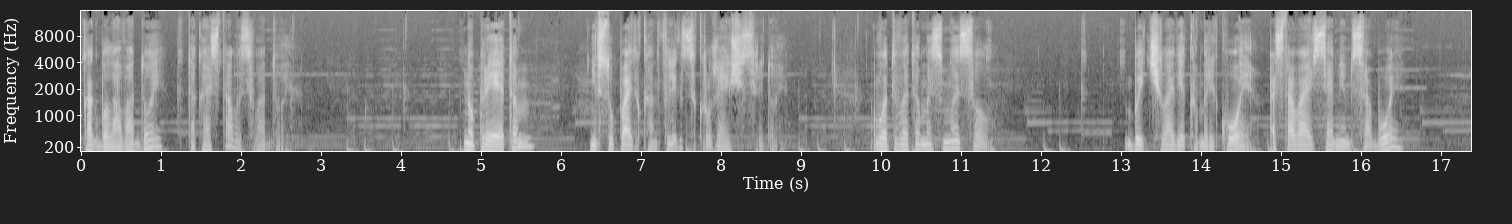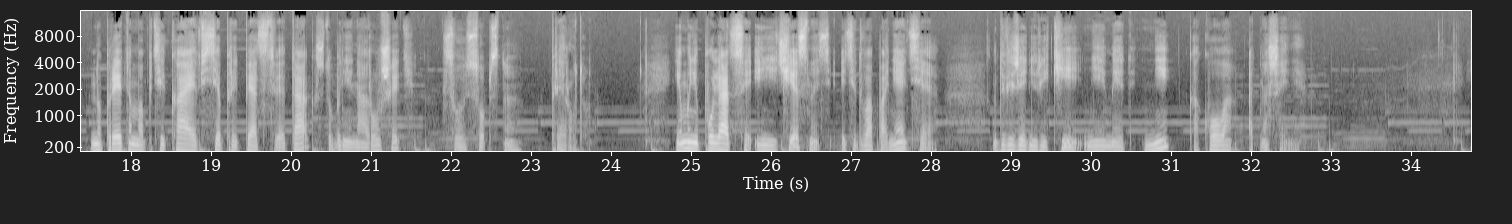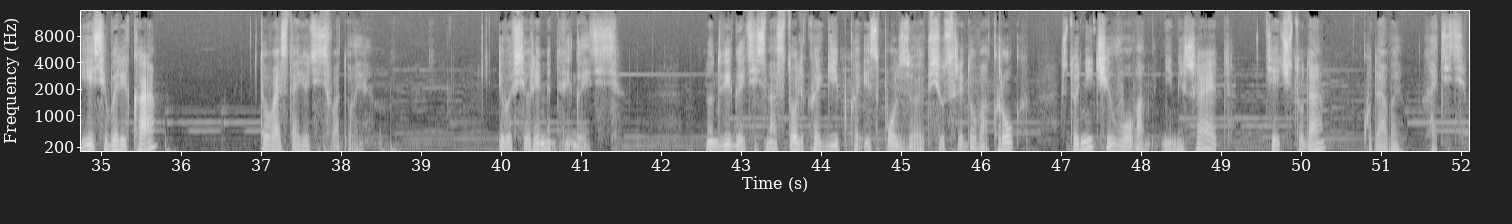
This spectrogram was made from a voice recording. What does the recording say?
Как была водой, так и осталась водой. Но при этом не вступает в конфликт с окружающей средой. Вот в этом и смысл быть человеком рекой, оставаясь самим собой, но при этом обтекая все препятствия так, чтобы не нарушить свою собственную природу. И манипуляция и нечестность, эти два понятия к движению реки не имеют никакого отношения. Если вы река, то вы остаетесь водой и вы все время двигаетесь. Но двигаетесь настолько гибко, используя всю среду вокруг, что ничего вам не мешает течь туда, куда вы хотите.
